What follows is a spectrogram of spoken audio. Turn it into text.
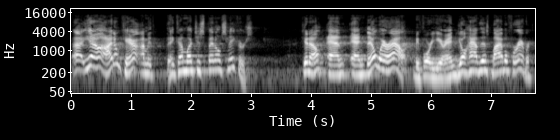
Uh, you know, I don't care. I mean, think how much you spent on sneakers. You know, and, and they'll wear out before year end. You'll have this Bible forever.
